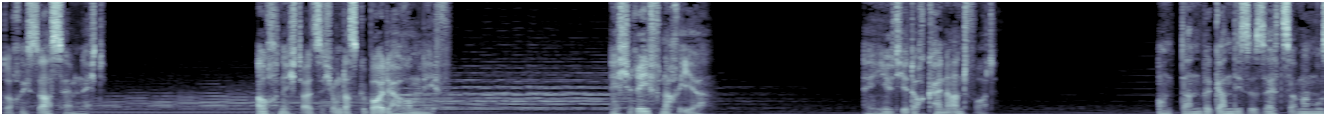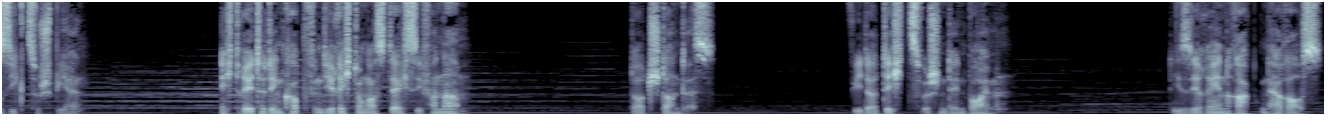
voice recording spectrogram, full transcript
Doch ich sah Sam nicht. Auch nicht, als ich um das Gebäude herumlief. Ich rief nach ihr, erhielt jedoch keine Antwort. Und dann begann diese seltsame Musik zu spielen. Ich drehte den Kopf in die Richtung, aus der ich sie vernahm. Dort stand es. Wieder dicht zwischen den Bäumen. Die Sirenen ragten heraus.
